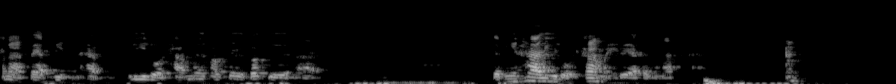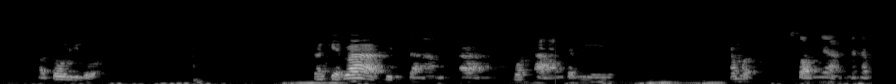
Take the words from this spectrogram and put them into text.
ขนาด 8 บิตนะครับ reload timer counter ก็คืออ จะมีค่า reload ค่าใหม่โดยอัตโนมัติ auto reload สังเกตว่าบิต3หมวด3จะมีทั้งหมด2องอย่างนะครับ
